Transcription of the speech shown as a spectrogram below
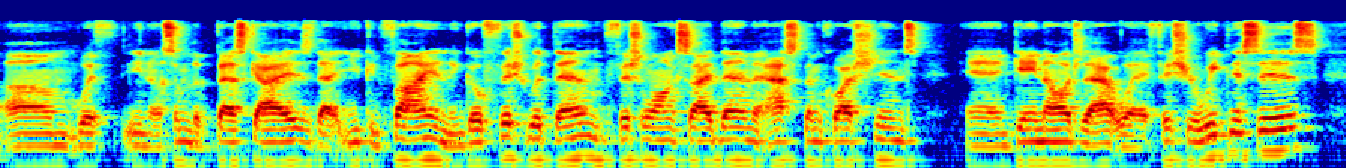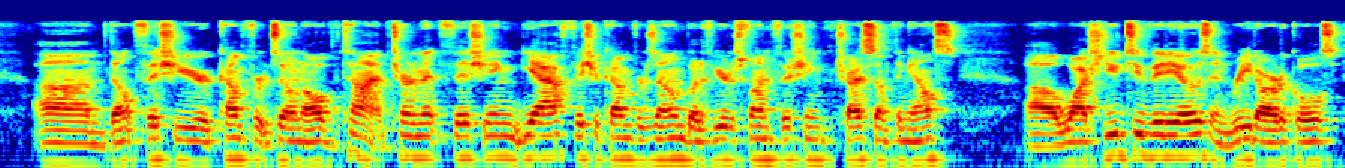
um, with you know some of the best guys that you can find, and go fish with them, fish alongside them, ask them questions, and gain knowledge that way. Fish your weaknesses. Um, don't fish your comfort zone all the time. Tournament fishing, yeah, fish your comfort zone, but if you're just fun fishing, try something else. Uh, watch YouTube videos and read articles.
